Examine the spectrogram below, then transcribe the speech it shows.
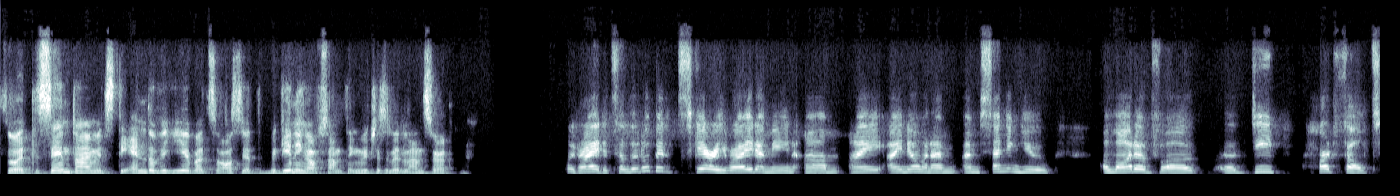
So at the same time, it's the end of a year, but it's also at the beginning of something which is a little uncertain. Right. It's a little bit scary, right? I mean, um, I I know, and I'm I'm sending you a lot of uh, uh, deep, heartfelt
